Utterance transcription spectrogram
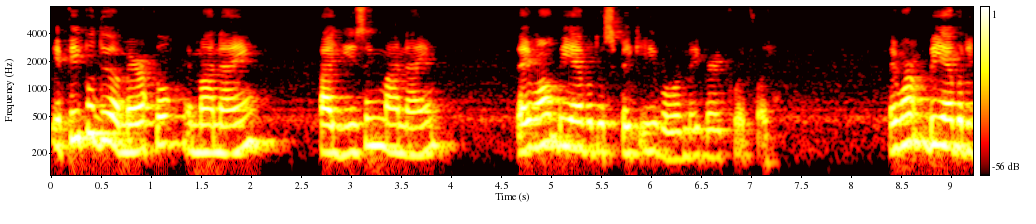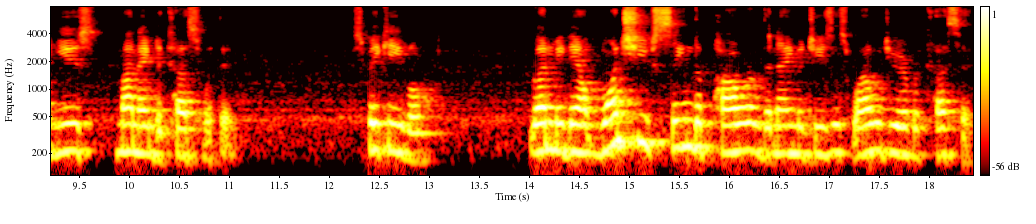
If people do a miracle in my name, by using my name, they won't be able to speak evil of me very quickly. They won't be able to use my name to cuss with it, speak evil, run me down. Once you've seen the power of the name of Jesus, why would you ever cuss it?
